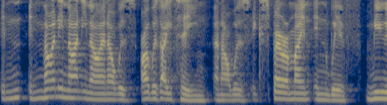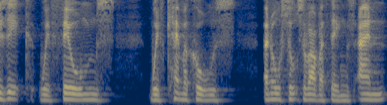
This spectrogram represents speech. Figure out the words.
in in 1999, I was I was 18 and I was experimenting with music, with films, with chemicals, and all sorts of other things. And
